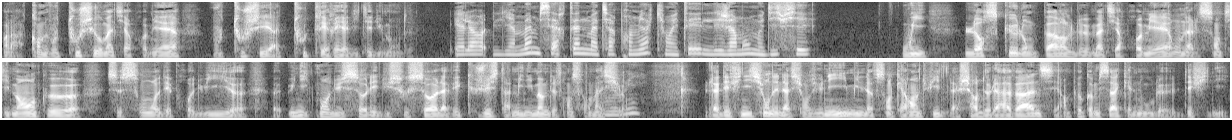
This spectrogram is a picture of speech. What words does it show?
Voilà. Quand vous touchez aux matières premières, vous touchez à toutes les réalités du monde. Et alors, il y a même certaines matières premières qui ont été légèrement modifiées. Oui, lorsque l'on parle de matières premières, on a le sentiment que euh, ce sont des produits euh, uniquement du sol et du sous-sol avec juste un minimum de transformation. Oui. La définition des Nations Unies, 1948, la charte de la Havane, c'est un peu comme ça qu'elle nous le définit.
